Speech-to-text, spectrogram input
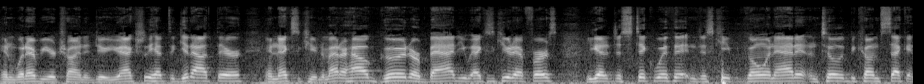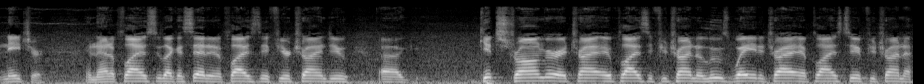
in whatever you're trying to do. You actually have to get out there and execute. No matter how good or bad you execute at first, you got to just stick with it and just keep going at it until it becomes second nature. And that applies to, like I said, it applies if you're trying to uh, get stronger. It try it applies if you're trying to lose weight. It try it applies to if you're trying to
